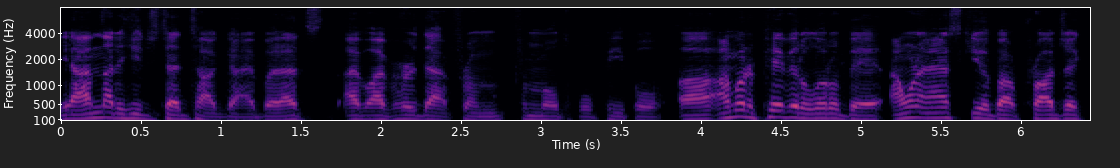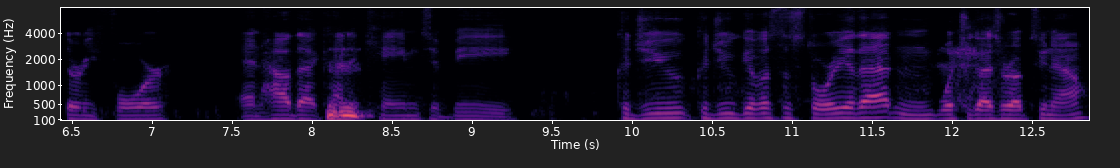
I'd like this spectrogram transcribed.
Yeah, I'm not a huge TED Talk guy, but that's I've, I've heard that from from multiple people. Uh, I'm going to pivot a little bit. I want to ask you about Project 34 and how that kind of mm-hmm. came to be. Could you could you give us the story of that and what you guys are up to now?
